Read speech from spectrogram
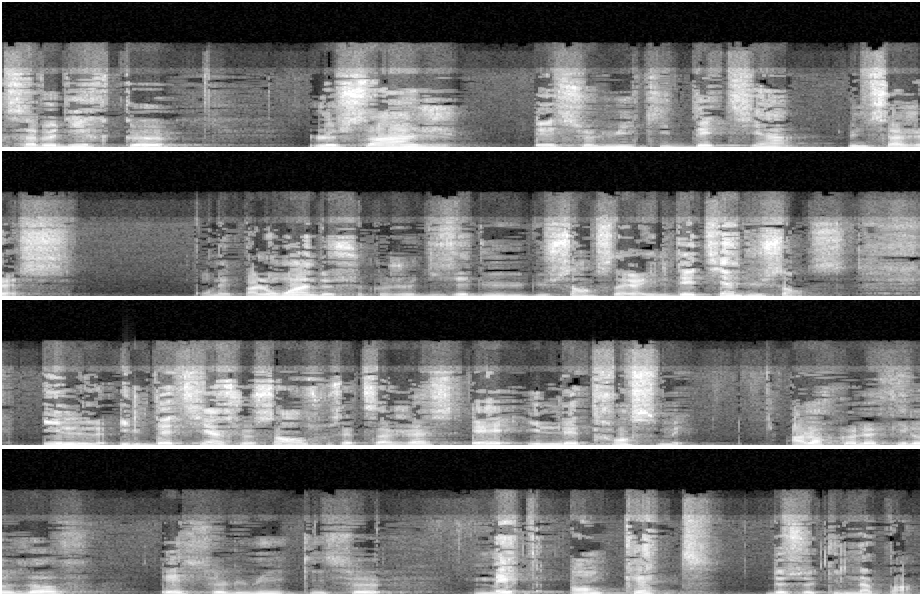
Ça veut dire que le sage est celui qui détient une sagesse. On n'est pas loin de ce que je disais du, sens. D'ailleurs, il détient du sens. Il, détient ce sens ou cette sagesse et il les transmet. Alors que le philosophe est celui qui se met en quête de ce qu'il n'a pas.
